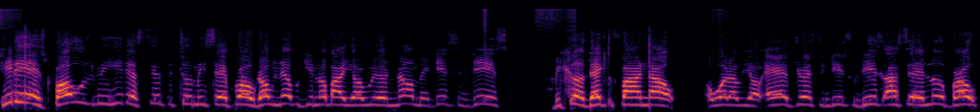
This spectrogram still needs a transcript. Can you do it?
He didn't expose me. He just sent it to me. He said, "Bro, don't never give nobody your real number and this and this because they can find out or whatever your address and this and this." I said, "Look, bro,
